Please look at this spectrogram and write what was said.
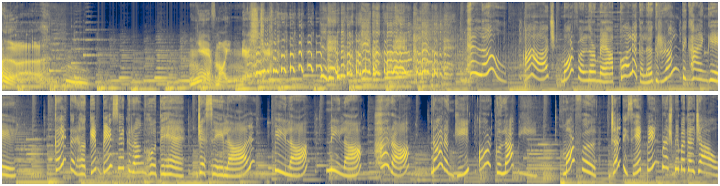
Eee. Nie w moim mieście. Hello आज मॉर्फल और मैं आपको अलग अलग रंग दिखाएँगे कई तरह के बेसिक रंग होते हैं जैसे लाल पीला नीला हरा नारंगी और गुलाबी। मॉर्फल, जल्दी से एक पेंट ब्रश में बदल जाओ।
